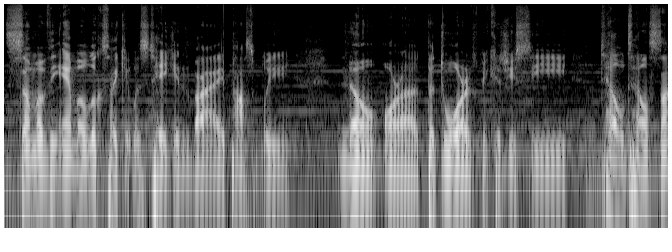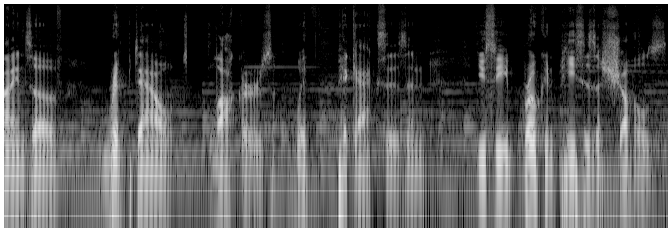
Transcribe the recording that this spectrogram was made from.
some of the ammo looks like it was taken by possibly no or uh, the dwarves because you see telltale signs of ripped out lockers with pickaxes, and you see broken pieces of shovels.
